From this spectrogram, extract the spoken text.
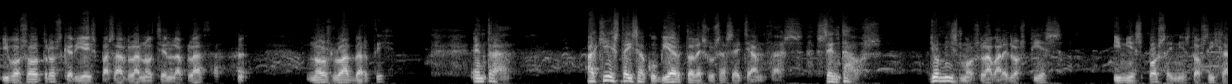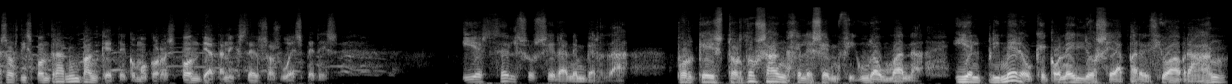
¿Y vosotros queríais pasar la noche en la plaza? ¿No os lo advertí? Entrad. Aquí estáis a cubierto de sus asechanzas. Sentaos. Yo mismo os lavaré los pies y mi esposa y mis dos hijas os dispondrán un banquete como corresponde a tan excelsos huéspedes. Y excelsos serán en verdad, porque estos dos ángeles en figura humana y el primero que con ellos se apareció a Abraham,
